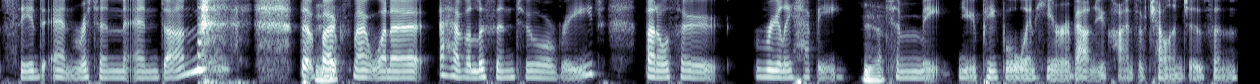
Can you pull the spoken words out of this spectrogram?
said and written and done that yeah. folks might want to have a listen to or read, but also really happy yeah. to meet new people and hear about new kinds of challenges. And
